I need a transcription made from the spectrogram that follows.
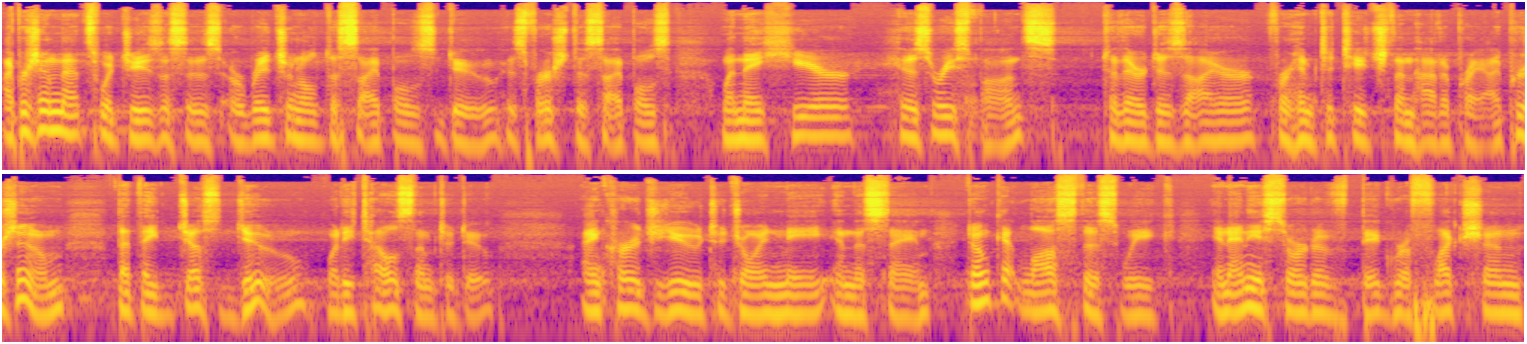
I presume that's what Jesus' original disciples do, his first disciples, when they hear his response to their desire for him to teach them how to pray. I presume that they just do what he tells them to do. I encourage you to join me in the same. Don't get lost this week in any sort of big reflection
